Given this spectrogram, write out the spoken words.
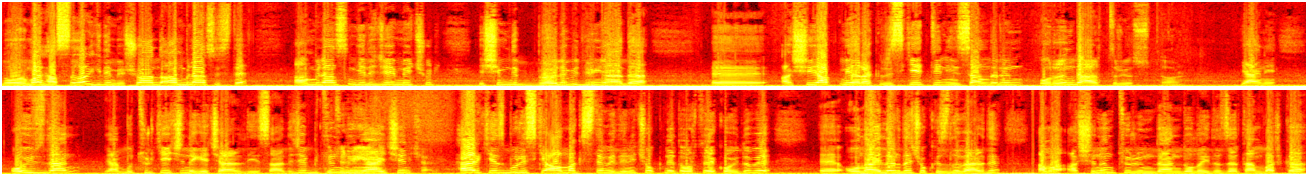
normal hastalar gidemiyor. Şu anda ambulans iste. Ambulansın geleceği meçhul. E şimdi böyle bir dünyada e, aşı yapmayarak riske ettiğin insanların oranını da arttırıyorsun. Doğru. Yani o yüzden yani bu Türkiye için de geçerli değil sadece. Bütün, dünya, için geçerli. Herkes bu riski almak istemediğini çok net ortaya koydu ve e, onayları da çok hızlı verdi. Ama aşının türünden dolayı da zaten başka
